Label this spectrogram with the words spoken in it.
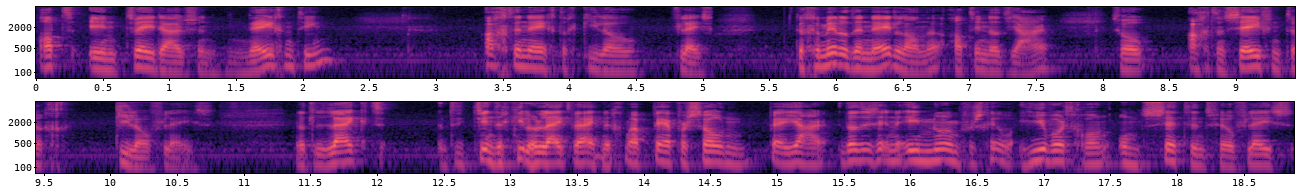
had in 2019 98 kilo vlees. De gemiddelde Nederlander had in dat jaar zo 78 kilo vlees. Dat lijkt, 20 kilo lijkt weinig, maar per persoon per jaar, dat is een enorm verschil. Hier wordt gewoon ontzettend veel vlees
